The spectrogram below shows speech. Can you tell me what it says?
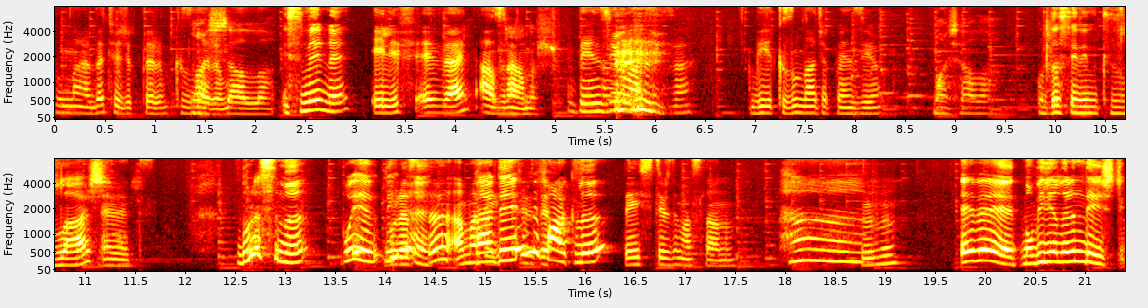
Bunlar da çocuklarım, kızlarım. Maşallah. İsimleri ne? Elif, Evvel, Azra Nur. Benziyorlar size. Büyük kızım daha çok benziyor. Maşallah. Burada senin kızlar. Evet. Burası mı? Bu ev değil mi? Burası ama Perdeleri mi değiştirdim. farklı? Değiştirdim aslanım. Ha. Evet, mobilyaların değişti.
